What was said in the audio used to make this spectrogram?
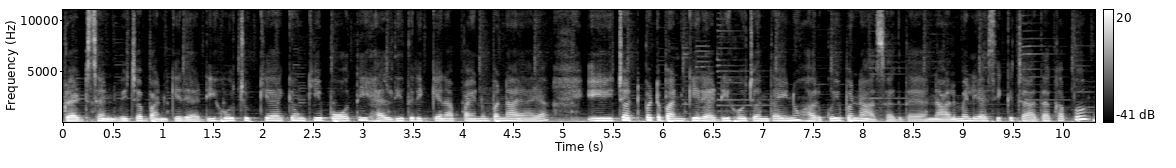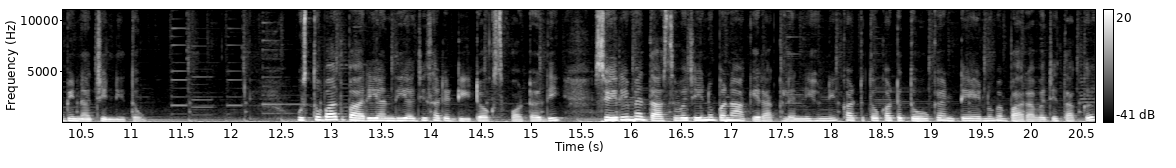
ਬ੍ਰੈਡ ਸੈਂਡਵਿਚ ਆ, ਬਣ ਕੇ ਰੈਡੀ ਹੋ ਚੁੱਕਿਆ ਹੈ ਕਿਉਂਕਿ ਇਹ ਬਹੁਤ ਹੀ ਹੈਲਦੀ ਤਰੀਕੇ ਨਾਲ ਆਪਾਂ ਇਹਨੂੰ ਬਣਾਇਆ ਆ। ਇਹ ਝਟਪਟ ਬਣ ਕੇ ਰੈਡੀ ਹੋ ਜਾਂਦਾ, ਇਹਨੂੰ ਹਰ ਕੋਈ ਬਣਾ ਸਕਦਾ ਹੈ ਨਾਲ ਮੈਂ ਲਿਆ ਸੀ ਇੱਕ ਚਾਹ ਦਾ ਕੱਪ ਬਿਨਾਂ ਚੀਨੀ ਤੋਂ। ਉਸ ਤੋਂ ਬਾਅਦ ਵਾਰੀ ਆਂਦੀ ਹੈ ਜੀ ਸਾਡੇ ਡੀਟੌਕਸ ਵਾਟਰ ਦੀ। ਸਵੇਰੇ ਮੈਂ 10 ਵਜੇ ਇਹਨੂੰ ਬਣਾ ਕੇ ਰੱਖ ਲੈਣੀ ਹੁੰਨੀ ਘੱਟ ਤੋਂ ਘੱਟ 2 ਘੰਟੇ ਇਹਨੂੰ ਮੈਂ 12 ਵਜੇ ਤੱਕ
